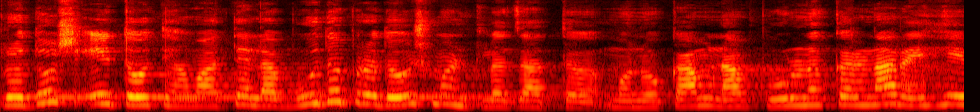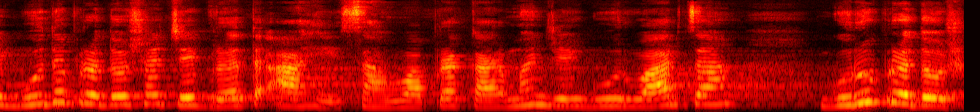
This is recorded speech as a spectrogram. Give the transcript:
प्रदोष येतो तेव्हा त्याला बुध प्रदोष म्हटलं जातं. मनोकामना पूर्ण करणारे हे बुध प्रदोषाचे व्रत आहे. सहावा प्रकार म्हणजे गुरुवारचा गुरुप्रदोष.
